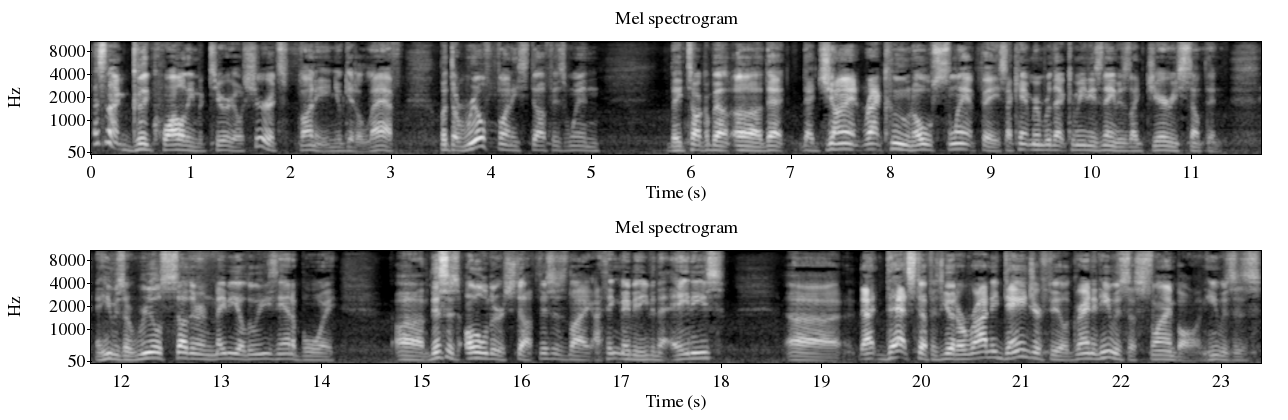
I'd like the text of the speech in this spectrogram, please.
that's not good quality material. Sure, it's funny and you'll get a laugh. But the real funny stuff is when they talk about, uh, that, that giant raccoon, old slant face. I can't remember that comedian's name. It's like Jerry something. And he was a real Southern, maybe a Louisiana boy. Uh, this is older stuff. This is like, I think maybe even the 80s. Uh, that that stuff is good. Or Rodney Dangerfield. Granted, he was a slime ball and he was as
